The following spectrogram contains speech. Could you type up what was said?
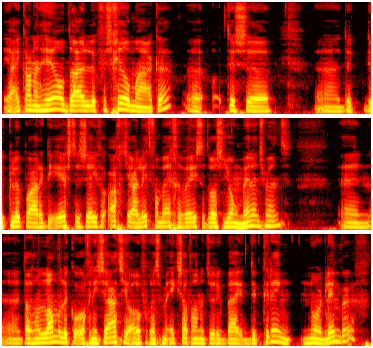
ja, ik kan een heel duidelijk verschil maken tussen de, de club waar ik de eerste 7, 8 jaar lid van ben geweest. Dat was Young Management. En dat is een landelijke organisatie overigens. Maar ik zat dan natuurlijk bij De Kring Noord-Limburg.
